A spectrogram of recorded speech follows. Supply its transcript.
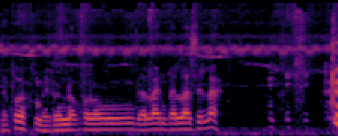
Ano po, meron na pong dalang-dala sila. Yun.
